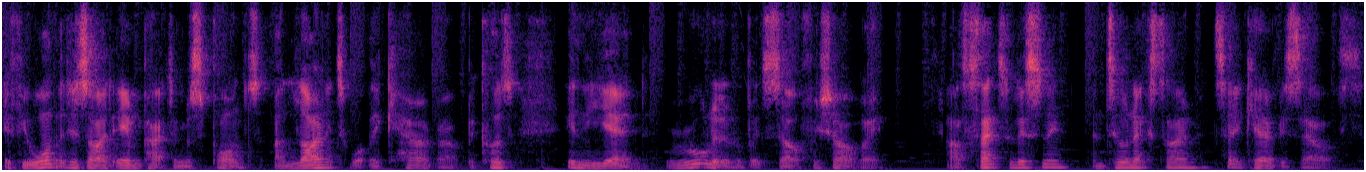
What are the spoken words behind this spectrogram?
If you want the desired impact and response, align it to what they care about because in the end, we're all a little bit selfish, aren't we? Thanks for listening. Until next time, take care of yourselves.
